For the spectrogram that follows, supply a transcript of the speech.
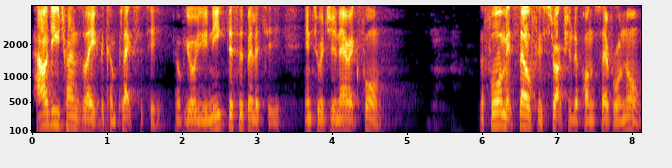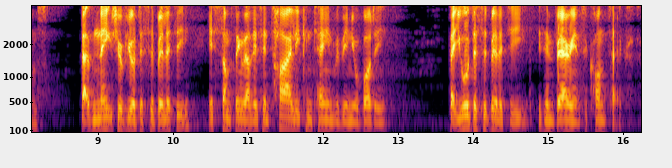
How do you translate the complexity of your unique disability into a generic form? The form itself is structured upon several norms. That the nature of your disability is something that is entirely contained within your body. That your disability is invariant to context.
